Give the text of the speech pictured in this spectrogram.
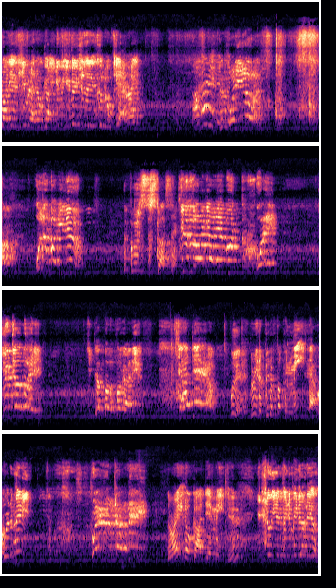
Goddamn human, I know guy. You, you sure they didn't cook no cat, right? What are you doing? Huh? What the fuck you do? The food's disgusting. You know I goddamn food. Wait. You dumb lady. Keep that motherfucker out here. Goddamn. Look there ain't a bit of fucking meat in that one. Where the meat? Goddamn meat, dude. You sure you didn't put the meat out here?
